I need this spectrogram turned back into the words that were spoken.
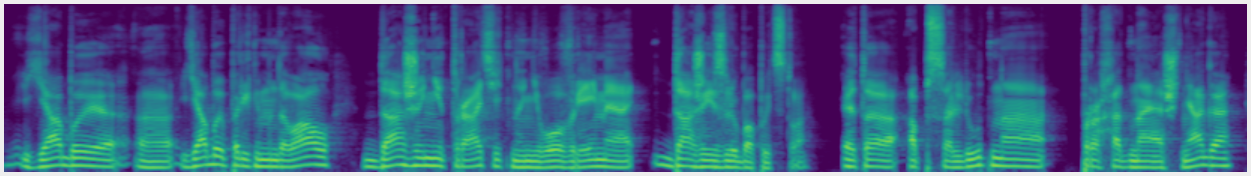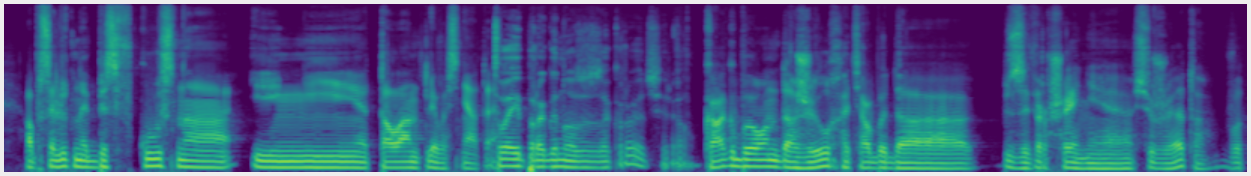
я бы, э, я бы порекомендовал даже не тратить на него время даже из любопытства. Это абсолютно проходная шняга, абсолютно безвкусно и не талантливо снятая. Твои прогнозы закроют сериал? Как бы он дожил хотя бы до завершения сюжета, вот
